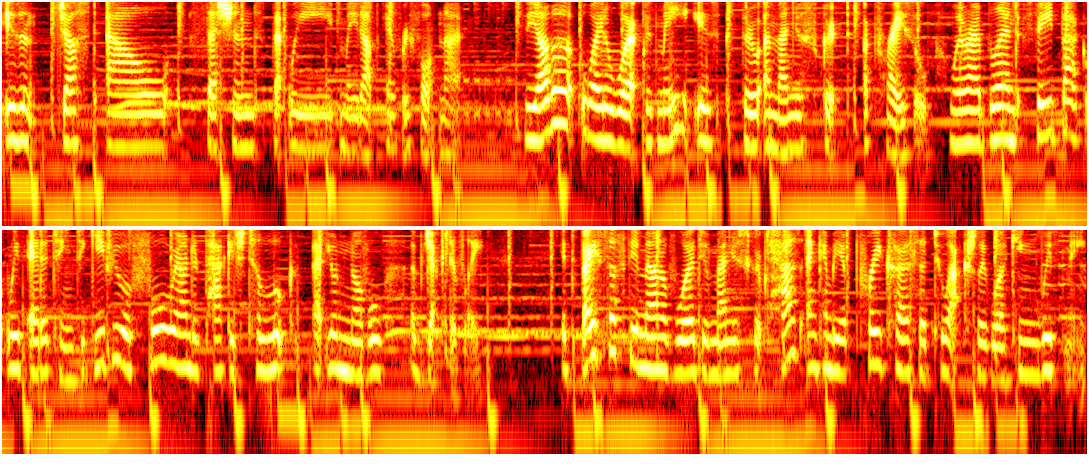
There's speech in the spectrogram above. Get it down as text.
isn't just our sessions that we meet up every fortnight. The other way to work with me is through a manuscript appraisal, where I blend feedback with editing to give you a full rounded package to look at your novel objectively. It's based off the amount of words your manuscript has and can be a precursor to actually working with me.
